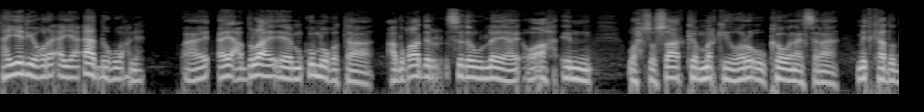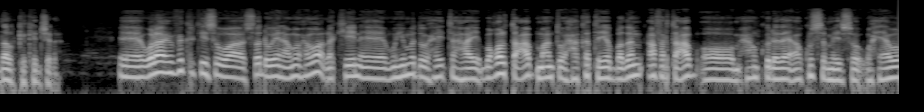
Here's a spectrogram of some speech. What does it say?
tayadii hore ayaa aad noogu wacneed. Ay cabdulaahi maku muuqataa cabdiqaadir sida uu leeyahay oo ah in wax soo saarka markii hore uu ka wanaagsanaa midka hadda dalka ka jira. Walaahi fikirkiisa waa soo dhaweynaa muxuma laakiin muhiimadda waxay tahay boqol tacab maanta waxaa ka tayo badan afar tacab oo maxaan ku irahdaa aa ku samayso waxyaabo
